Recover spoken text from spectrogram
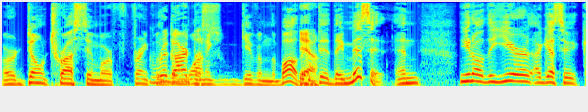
or don't trust him, or frankly Regardless. don't want to give him the ball. They Yeah. did. They miss it, and you know the year. I guess it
